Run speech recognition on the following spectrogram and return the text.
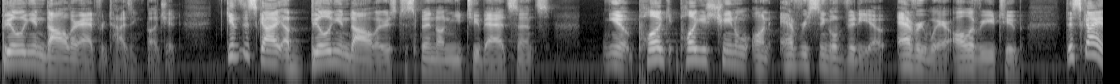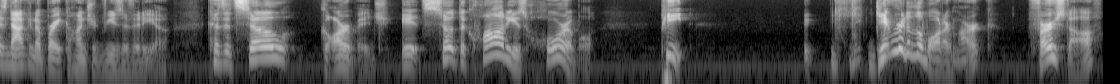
billion dollar advertising budget. Give this guy a billion dollars to spend on YouTube AdSense. You know, plug plug his channel on every single video, everywhere, all over YouTube. This guy is not going to break 100 views a video cuz it's so garbage. It's so the quality is horrible. Pete, get rid of the watermark first off.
